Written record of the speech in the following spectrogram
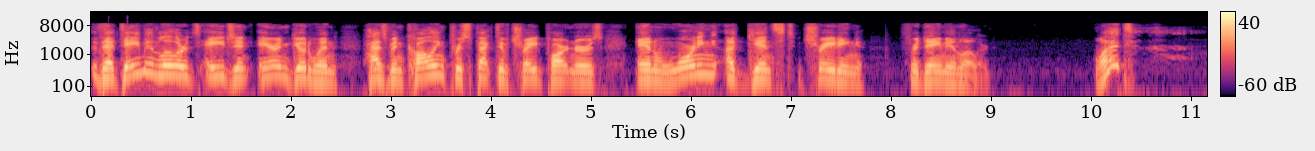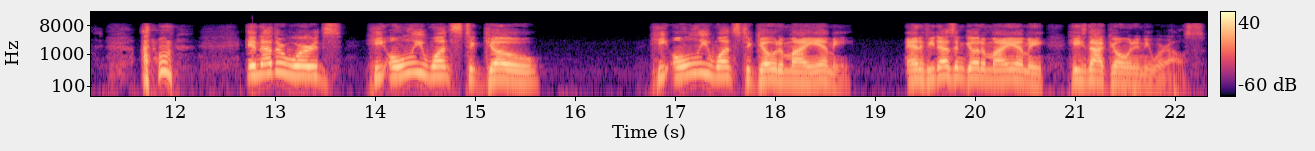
that Damian Lillard's agent, Aaron Goodwin, has been calling prospective trade partners and warning against trading for Damian Lillard. What? I don't. In other words, he only wants to go. He only wants to go to Miami, and if he doesn't go to Miami, he's not going anywhere else.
